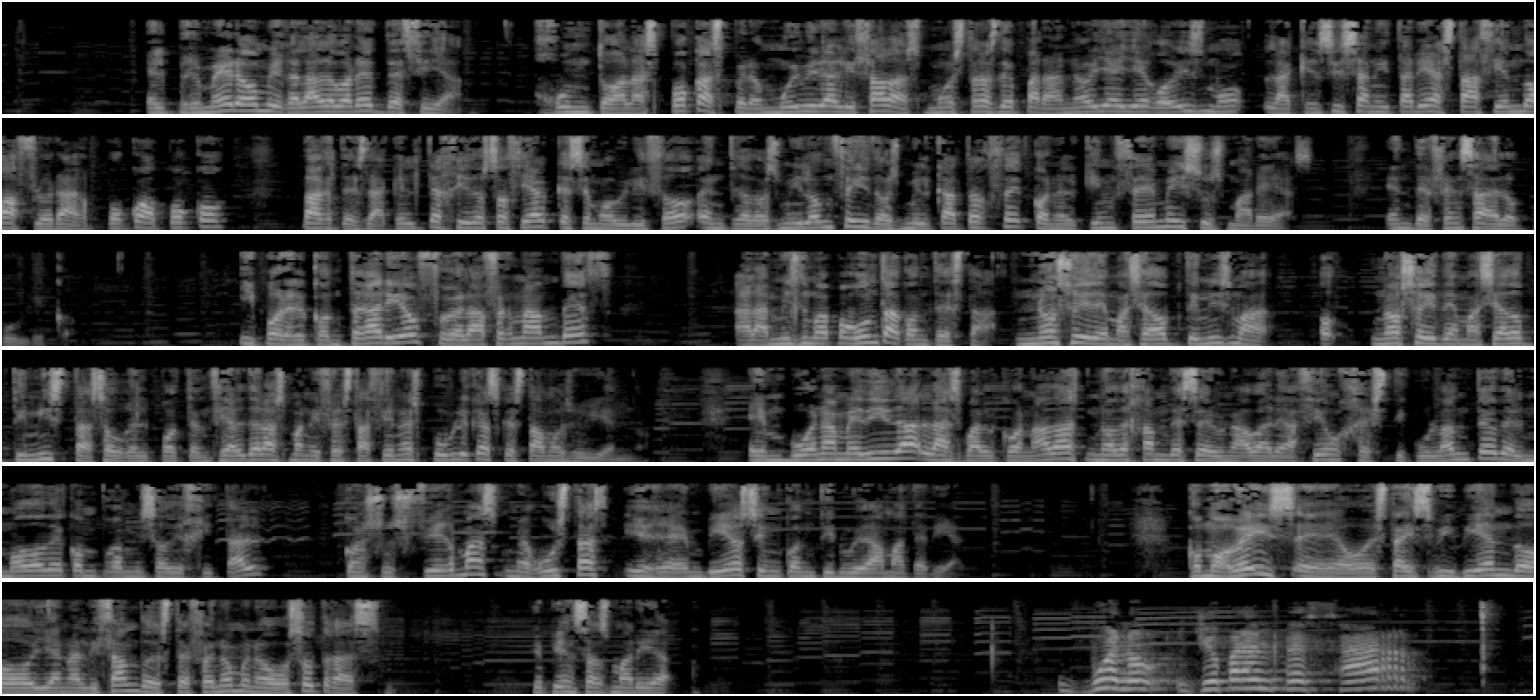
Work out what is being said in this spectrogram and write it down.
El primero, Miguel Álvarez, decía, junto a las pocas pero muy viralizadas muestras de paranoia y egoísmo, la crisis sanitaria está haciendo aflorar poco a poco partes de aquel tejido social que se movilizó entre 2011 y 2014 con el 15M y sus mareas, en defensa de lo público. Y por el contrario, Fruela Fernández a la misma pregunta contesta, no soy demasiado optimista, no soy demasiado optimista sobre el potencial de las manifestaciones públicas que estamos viviendo. En buena medida, las balconadas no dejan de ser una variación gesticulante del modo de compromiso digital, con sus firmas, me gustas y reenvíos sin continuidad material. Como veis, eh, o estáis viviendo y analizando este fenómeno vosotras, ¿qué piensas, María? Bueno, yo para empezar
